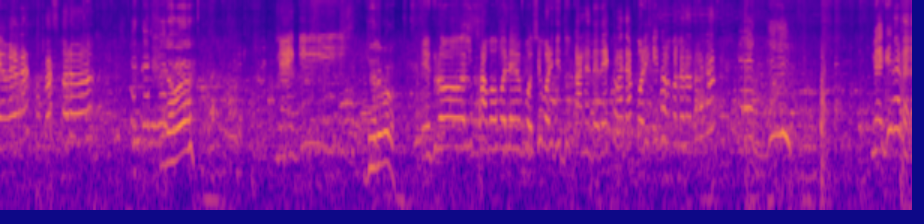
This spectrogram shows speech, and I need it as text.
ক্যামেরাম্যান ফোকাস করো কি যাবে ম্যাগি ঝেড়ে বলো। এগ রোল খাব বলে বসে পড়েছি দোকানেতে। দেখতে পাচ্ছি পরে কি খাবে বলে দাদা? ম্যাগি খাবে?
